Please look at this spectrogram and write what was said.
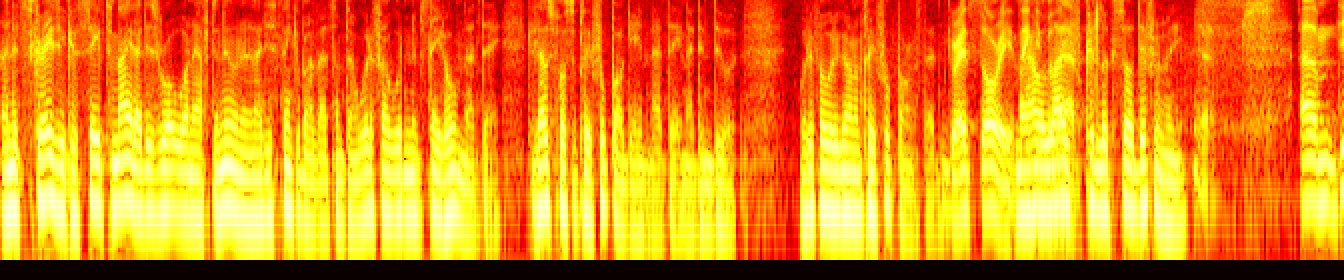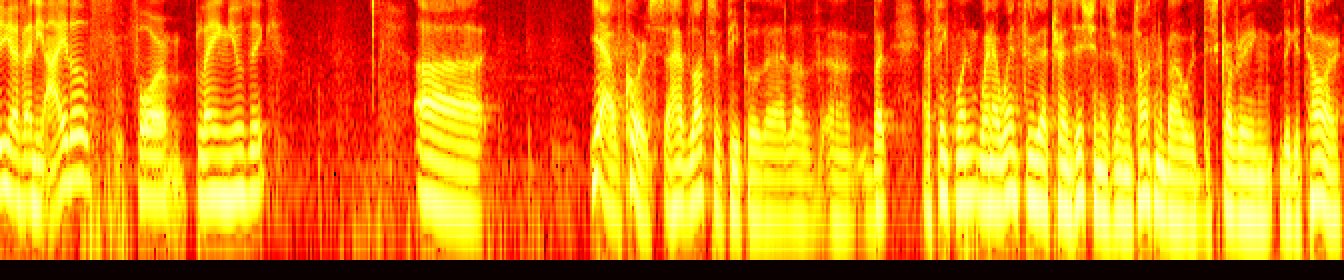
and it's crazy because Save Tonight I just wrote one afternoon, and I just think about that sometimes. What if I wouldn't have stayed home that day? Because I was supposed to play a football game that day, and I didn't do it. What if I would have gone and played football instead? Great story. My Thank whole life that. could look so differently. Yeah. Um, did you have any idols for playing music? Uh, yeah, of course. I have lots of people that I love, um, but I think when when I went through that transition, as I'm talking about with discovering the guitar,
